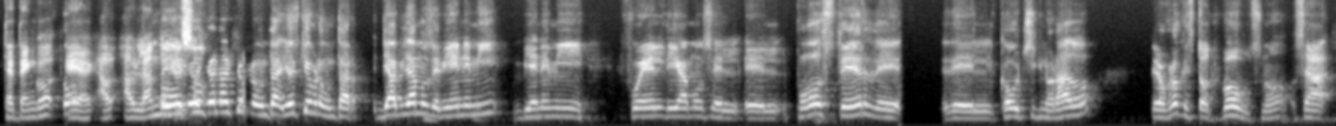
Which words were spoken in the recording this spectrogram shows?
Te tengo, eh, hablando de eso. Yo, quiero preguntar, yo quiero preguntar, ya hablamos de Bienemy, Bienemy fue el, digamos, el, el póster de, del coach ignorado, pero creo que es Todd Bowles, ¿no? O sea,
